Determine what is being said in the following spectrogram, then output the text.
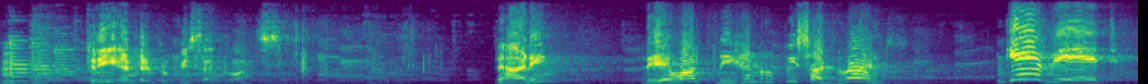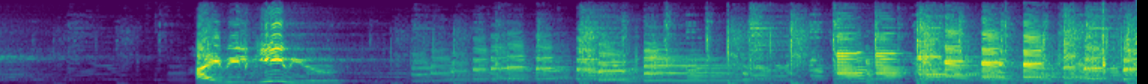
Hmm, three hundred rupees advance. Darling, they want 300 rupees advance. Give it. I will give you. What?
